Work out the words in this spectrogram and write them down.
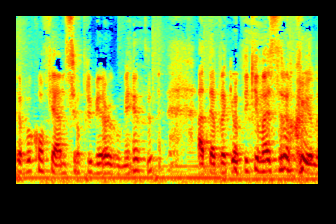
eu vou confiar no seu primeiro argumento, até para que eu fique mais tranquilo.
